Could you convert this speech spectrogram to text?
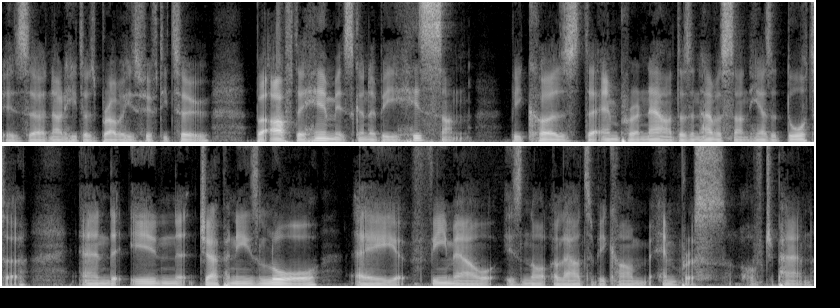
is uh, Naruhito's brother. He's fifty two, but after him, it's going to be his son because the emperor now doesn't have a son; he has a daughter, and in Japanese law, a female is not allowed to become empress of Japan.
